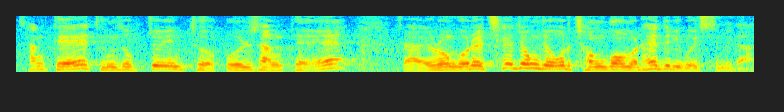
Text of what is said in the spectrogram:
상태 등속 조인트 볼 상태 자 이런 거를 최종적으로 점검을 해드리고 있습니다.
